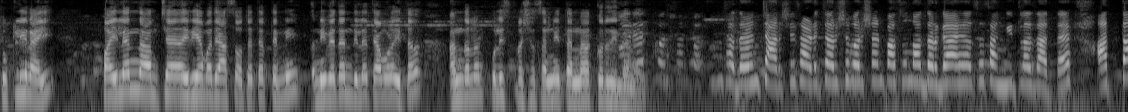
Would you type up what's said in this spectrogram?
तुटली नाही. पहिल्यांदा आमच्या एरियामध्ये असं होतं तर त्यांनी निवेदन दिलं. त्यामुळे इथं आंदोलन पोलीस प्रशासनाने त्यांना करू दिलं नाही. साधारण चारशे साडेचारशे वर्षांपासून हा दर्गा आहे असं सांगितलं जात आहे. आता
